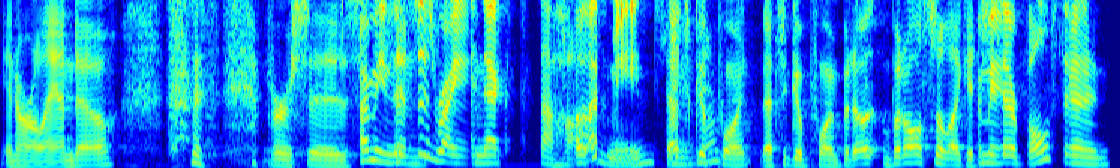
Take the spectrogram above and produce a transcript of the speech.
in Orlando versus. I mean, this is right next to Hogsmeade. Oh, that's a good point. That's a good point. But, uh, but also, like, it's. I mean, they're both in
